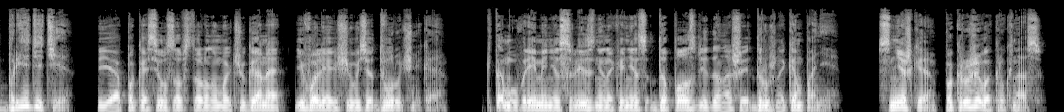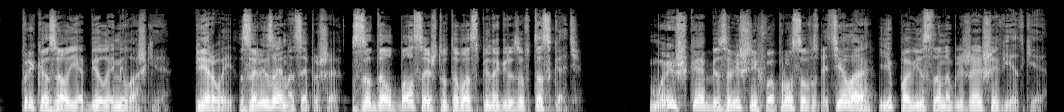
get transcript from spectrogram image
бредите?» Я покосился в сторону мальчугана и валяющегося двуручника. К тому времени слизни наконец доползли до нашей дружной компании. «Снежка, покружи вокруг нас», — приказал я белой милашке. Первый, залезай на цепыша. Задолбался я что-то вас спиногрызов таскать. Мышка без лишних вопросов взлетела и повисла на ближайшей ветке,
